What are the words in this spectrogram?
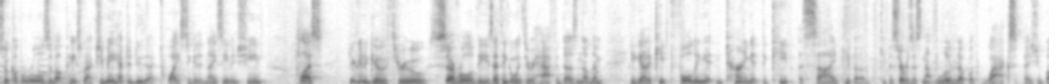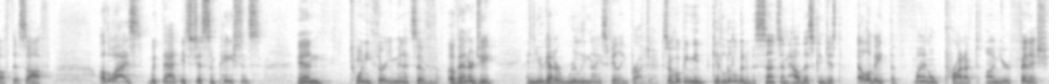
So a couple rules about paste wax. You may have to do that twice to get a nice even sheen. Plus, you're gonna go through several of these. I think I went through half a dozen of them. You gotta keep folding it and turning it to keep a side, keep a, keep a surface that's not loaded up with wax as you buff this off. Otherwise, with that, it's just some patience and 20, 30 minutes of, of energy, and you got a really nice feeling project. So hoping you get a little bit of a sense on how this can just elevate the final product on your finish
